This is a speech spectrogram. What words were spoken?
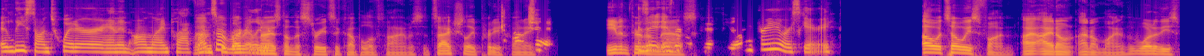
at least on Twitter and in online I've platforms. got people really recognized on the streets a couple of times. It's actually pretty Oh, funny. shit. even through Is the it, is it a mask. good feeling for you or scary? Oh, it's always fun. I, I don't I don't mind. What are these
